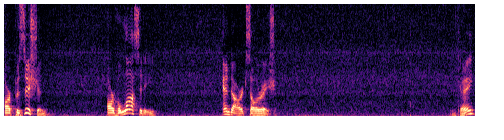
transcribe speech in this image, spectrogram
our position, our velocity, and our acceleration. Okay?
